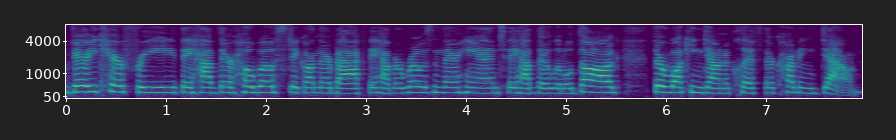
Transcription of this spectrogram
very carefree. They have their hobo stick on their back. They have a rose in their hand. They have their little dog. They're walking down a cliff. They're coming down.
